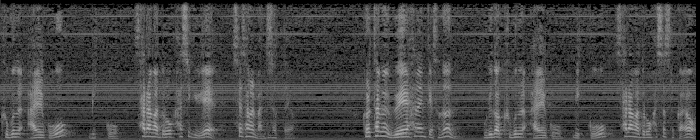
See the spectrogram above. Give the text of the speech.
그분을 알고 믿고 사랑하도록 하시기 위해 세상을 만드셨대요. 그렇다면 왜 하나님께서는 우리가 그분을 알고 믿고 사랑하도록 하셨을까요?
